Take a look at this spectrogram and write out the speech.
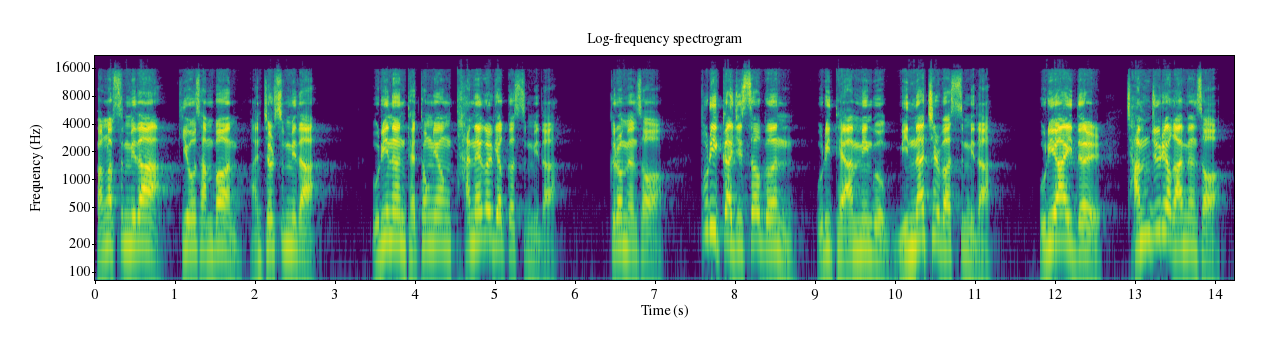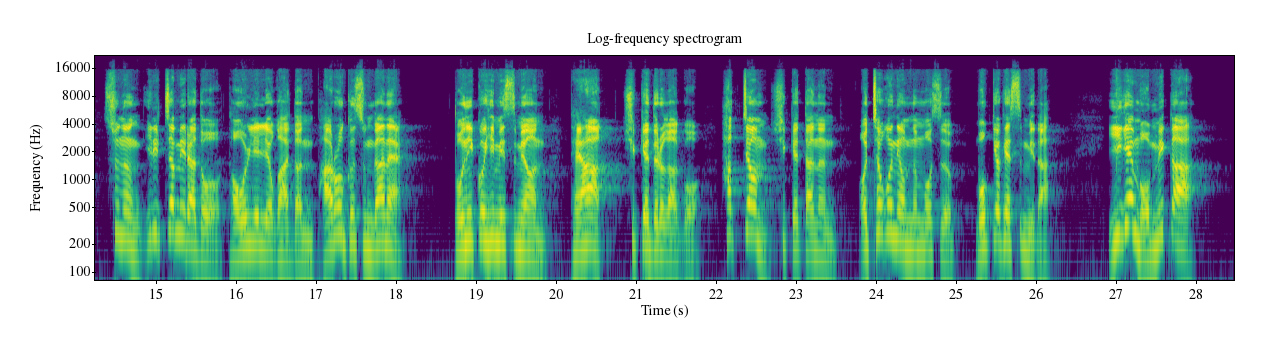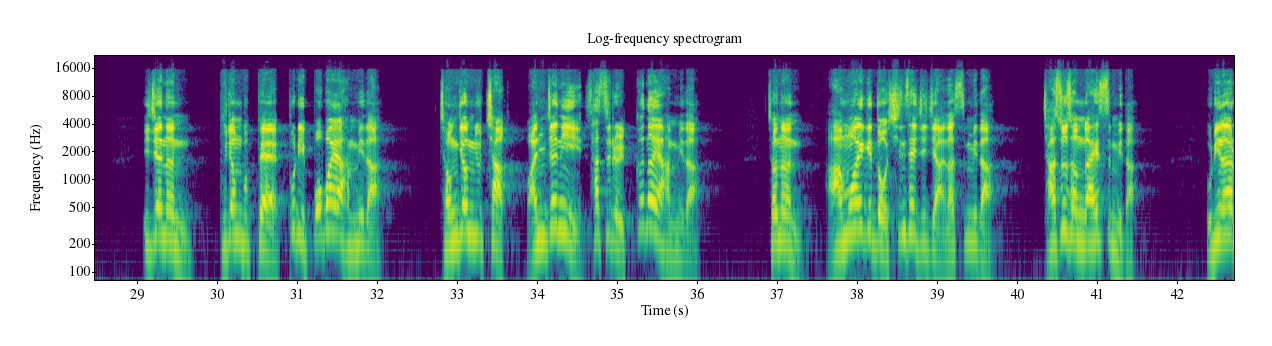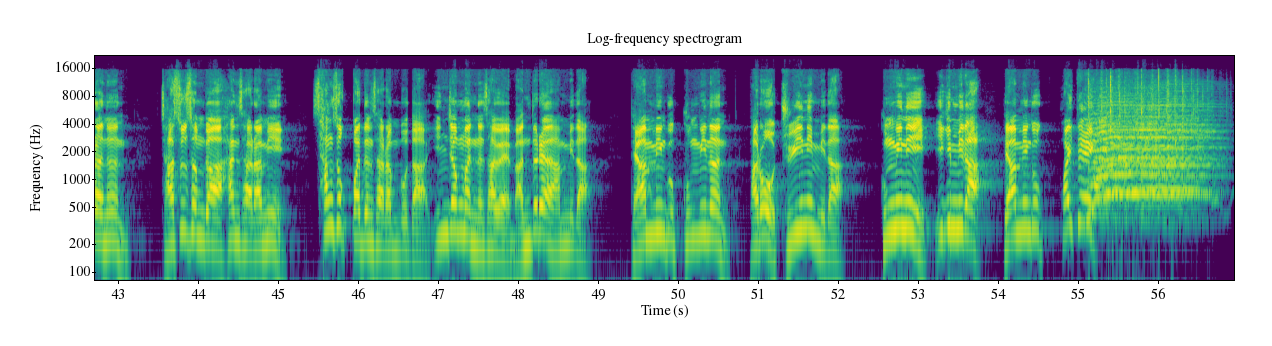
반갑습니다. 기호 3번 안철수입니다. 우리는 대통령 탄핵을 겪었습니다. 그러면서 뿌리까지 썩은 우리 대한민국 민낯을 봤습니다. 우리 아이들 잠주려 가면서 수능 1점이라도 더 올리려고 하던 바로 그 순간에 돈 있고 힘 있으면 대학 쉽게 들어가고 학점 쉽게 따는 어처구니 없는 모습 목격했습니다. 이게 뭡니까? 이제는 부정부패 뿌리 뽑아야 합니다. 정정유착 완전히 사슬을 끊어야 합니다. 저는 아무에게도 신세지지 않았습니다. 자수성가했습니다. 우리나라는 자수성가 한 사람이 상속받은 사람보다 인정받는 사회 만들어야 합니다. 대한민국 국민은 바로 주인입니다. 국민이 이깁니다. 대한민국 화이팅!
